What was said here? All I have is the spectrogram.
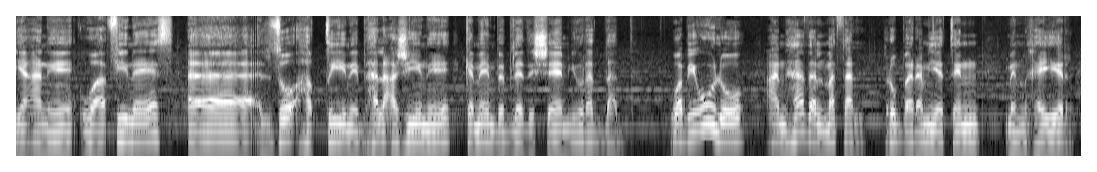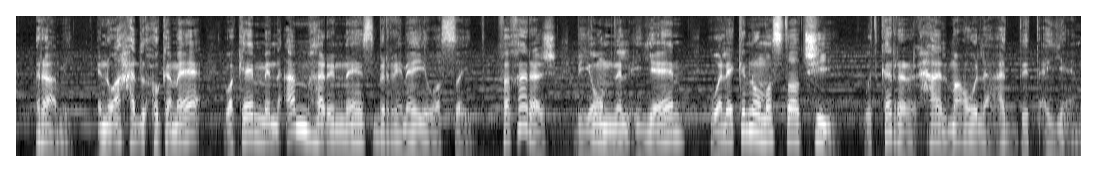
يعني وفي ناس آه هالطينة بهالعجينة كمان ببلاد الشام يردد. وبيقولوا عن هذا المثل رب رمية من غير رامي إنه أحد الحكماء وكان من أمهر الناس بالرمايه والصيد. فخرج بيوم من الأيام ولكنه ما اصطاد شيء وتكرر الحال معه لعدة أيام.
